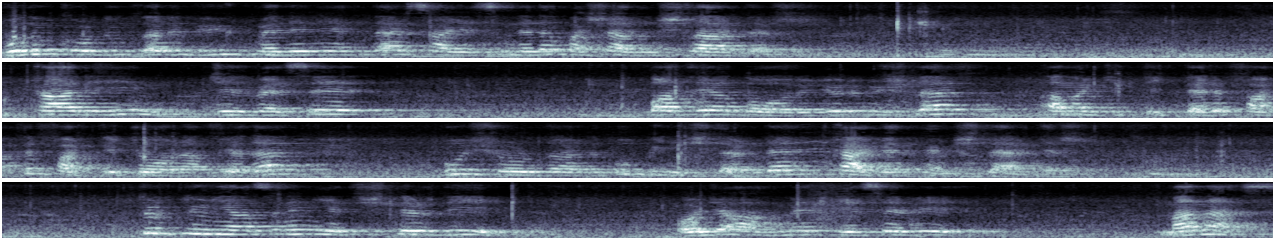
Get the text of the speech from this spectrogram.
Bunu kurdukları büyük medeniyetler sayesinde de başarmışlardır. Tarihin cilvesi batıya doğru yürümüşler ama gittikleri farklı farklı coğrafyada bu şuurlarını, bu bilinçlerini de kaybetmemişlerdir. Türk dünyasının yetiştirdiği Hoca Ahmet Yesevi, Manas,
